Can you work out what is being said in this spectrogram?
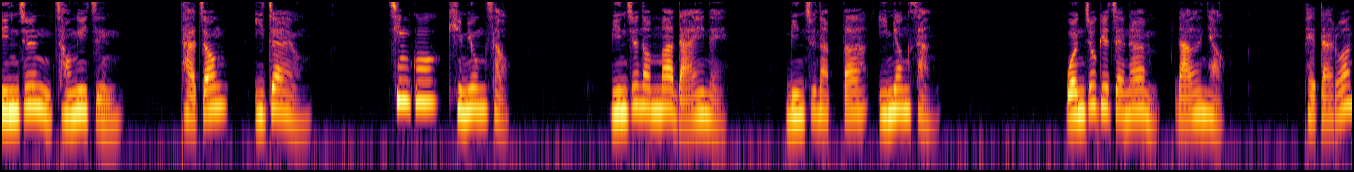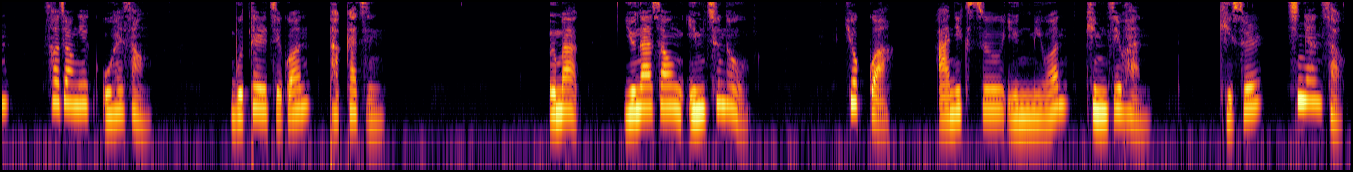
민준 정희진 다정 이자영 친구 김용석 민준 엄마 나인애 민준 아빠 이명상 원조 교제남 나은혁 배달원 서정익 오혜성 모텔 직원 박하진 음악 윤하성 임춘호 효과 안익수 윤미원 김지환 기술 신현석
